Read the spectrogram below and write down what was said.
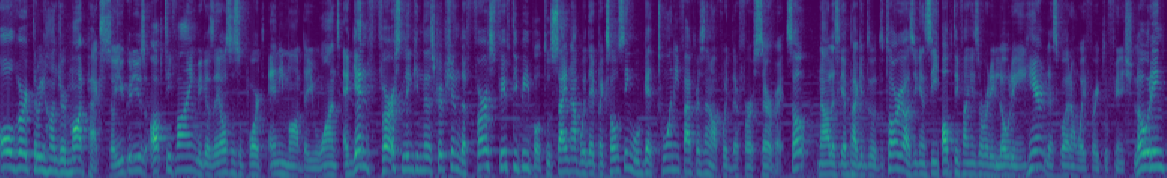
over 300 mod packs, so you could use Optifine because they also support any mod that you want. Again, first link in the description, the first 50 people to sign up with Apex Hosting will get 25% off with their first survey. So now let's get back into the tutorial. As you can see, Optifine is already loading in here. Let's go ahead and wait for it to finish loading.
